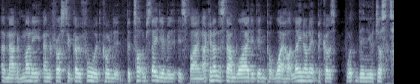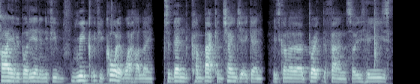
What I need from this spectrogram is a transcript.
amount of money, and for us to go forward calling it the Tottenham Stadium is, is fine. I can understand why they didn't put White Hart Lane on it because what, then you just tie everybody in, and if you re, if you call it White Hart Lane to then come back and change it again, is gonna break the fans. So he's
